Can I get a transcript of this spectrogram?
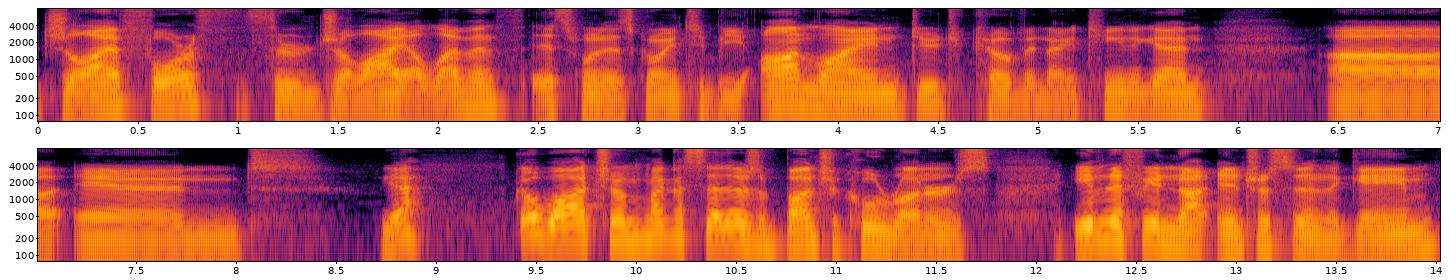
July 4th through July 11th. It's when it's going to be online due to COVID 19 again. Uh, and yeah, go watch them. Like I said, there's a bunch of cool runners. Even if you're not interested in the game,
